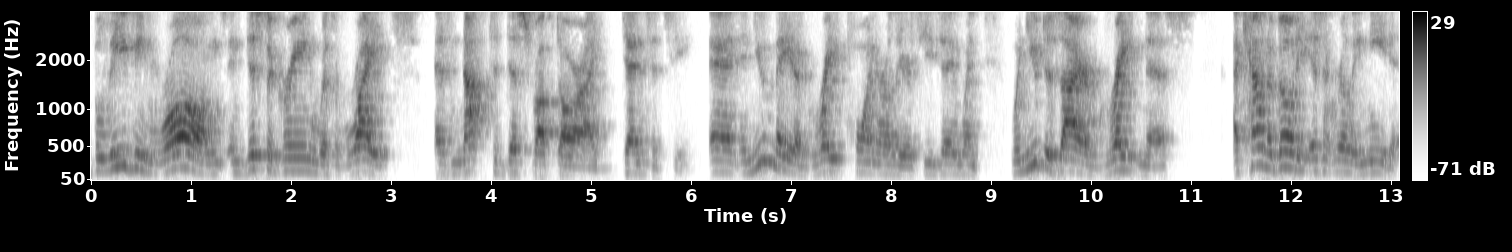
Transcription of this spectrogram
believing wrongs and disagreeing with rights as not to disrupt our identity. And, and you made a great point earlier, TJ, when when you desire greatness, accountability isn't really needed,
